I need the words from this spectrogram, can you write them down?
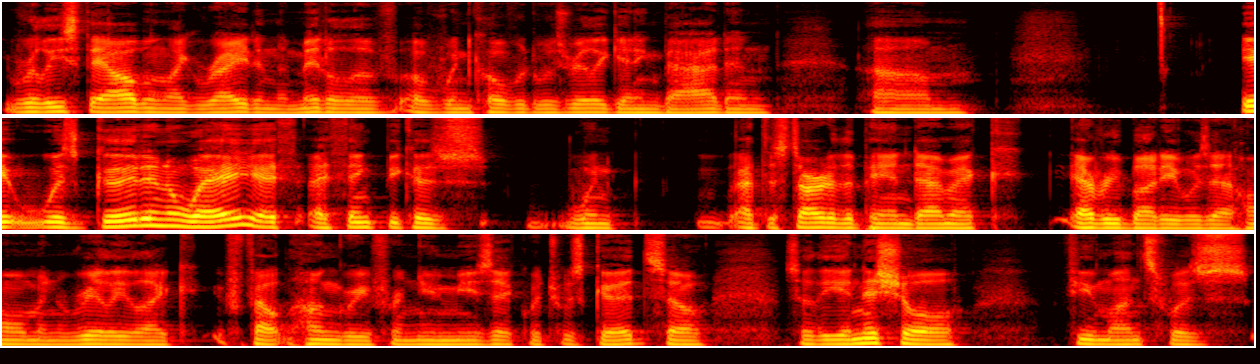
released the album like right in the middle of of when COVID was really getting bad, and um, it was good in a way. I, th- I think because when at the start of the pandemic, everybody was at home and really like felt hungry for new music, which was good. So so the initial few months was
